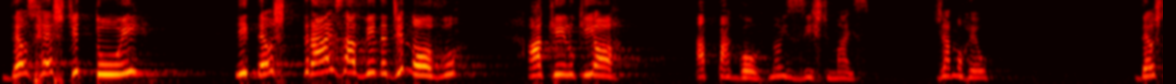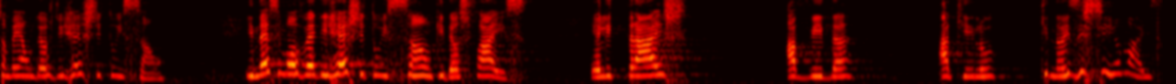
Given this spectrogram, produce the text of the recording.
Deus restitui e Deus traz à vida de novo aquilo que, ó, apagou, não existe mais, já morreu. Deus também é um Deus de restituição. E nesse mover de restituição que Deus faz, Ele traz à vida aquilo que não existia mais.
